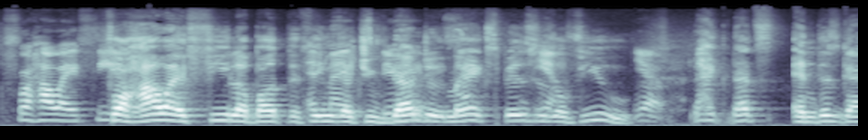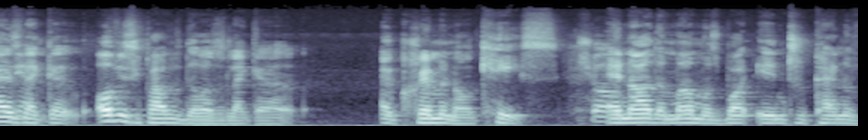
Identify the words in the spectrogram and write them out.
for how i feel for how i feel about the things that you've done to my experiences yeah. of you yeah like that's and this guy's yeah. like a obviously probably there was like a a criminal case sure. and now the mom was brought in to kind of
